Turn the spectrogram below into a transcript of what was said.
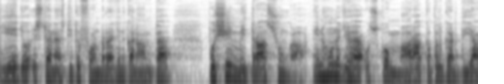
ये जो इस डायनास्टी के फाउंडर हैं, जिनका नाम था पुशी मित्रा शुंगा, इन्होंने जो है उसको मारा, कत्ल कर दिया।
